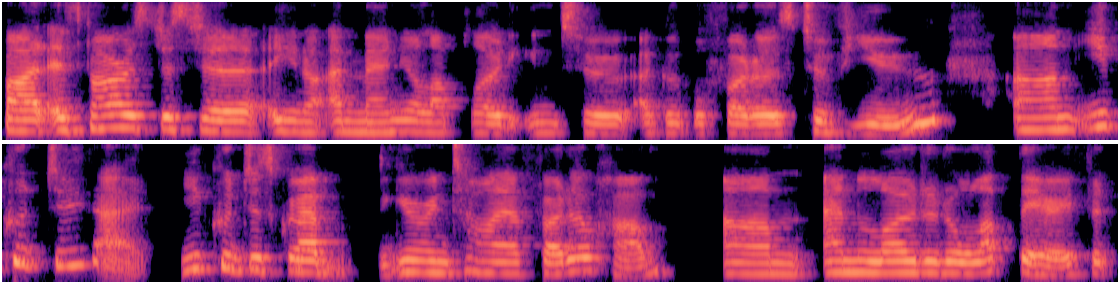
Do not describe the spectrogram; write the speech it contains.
but as far as just a you know a manual upload into a Google Photos to view, um, you could do that. You could just grab your entire photo hub um, and load it all up there. If it,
